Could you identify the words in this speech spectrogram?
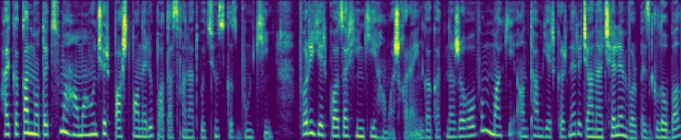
Հայկական մոտեցումը համահունչ էր պաշտպանելու պատասխանատվություն սկզբունքին, որը 2005-ի համաշխարհային գագաթնաժողովում ՄԱԿ-ի անդամ երկրները ճանաչել են որպես գլոբալ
